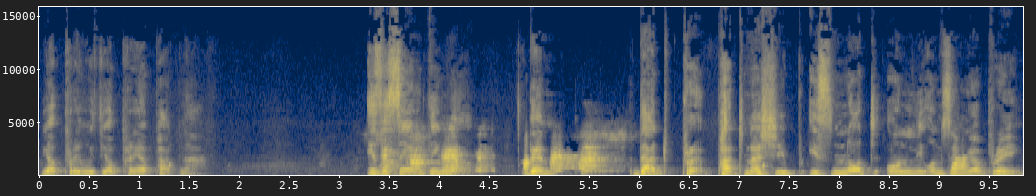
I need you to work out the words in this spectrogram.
you are praying with your prayer partner. It's the same thing now. Then that partnership is not only on saying we are praying,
